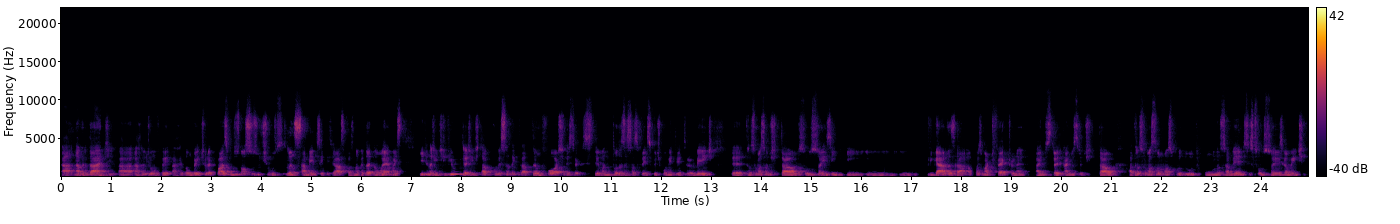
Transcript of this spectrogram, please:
Ah, na verdade, a, a, Random, a Random Venture é quase um dos nossos últimos lançamentos, entre aspas, na verdade não é, mas ele, a gente viu que a gente estava começando a entrar tão forte nesse ecossistema, em todas essas frentes que eu te comentei anteriormente, é, transformação digital, soluções em, em, em, ligadas ao smart factory, né, a indústria, a indústria digital, a transformação do nosso produto com lançamentos e soluções realmente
